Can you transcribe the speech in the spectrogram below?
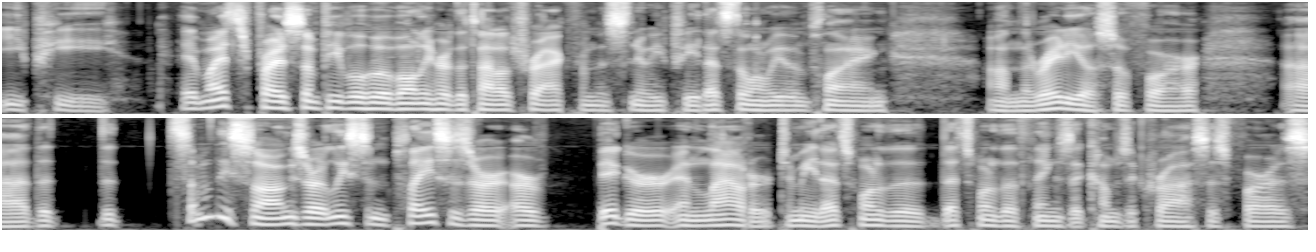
EP. It might surprise some people who have only heard the title track from this new EP. That's the one we've been playing on the radio so far. Uh, the, the, some of these songs, or at least in places, are, are bigger and louder to me. That's one of the that's one of the things that comes across as far as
